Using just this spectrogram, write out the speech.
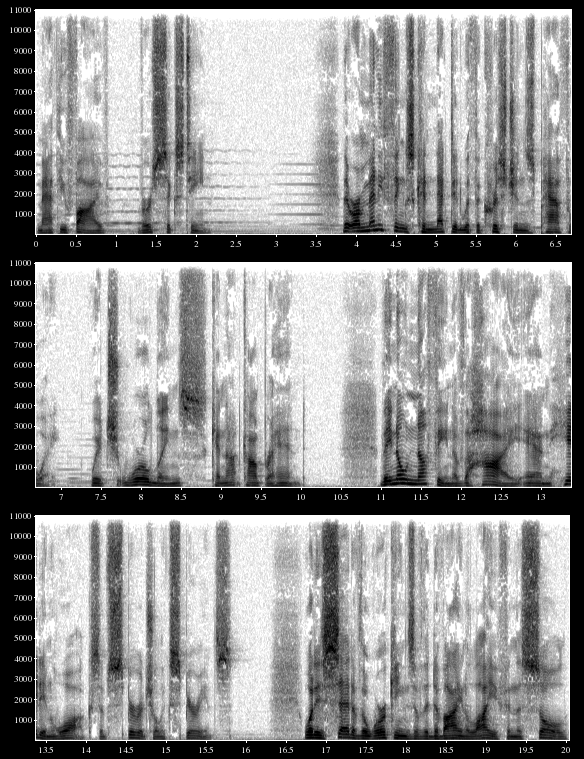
Matthew 5, verse 16. There are many things connected with the Christian's pathway which worldlings cannot comprehend. They know nothing of the high and hidden walks of spiritual experience. What is said of the workings of the divine life in the soul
